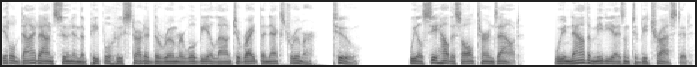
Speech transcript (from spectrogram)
It'll die down soon and the people who started the rumor will be allowed to write the next rumor, too. We'll see how this all turns out. We now the media isn't to be trusted.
